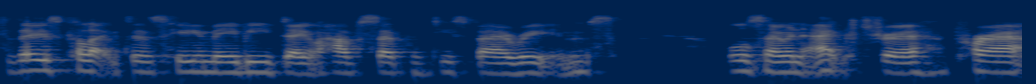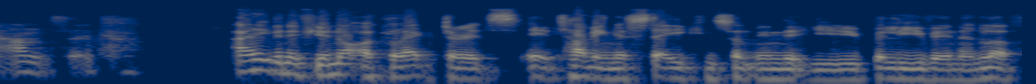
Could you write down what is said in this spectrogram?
for those collectors who maybe don't have 70 spare rooms, also an extra prayer answered. and even if you're not a collector, it's it's having a stake in something that you believe in and love.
